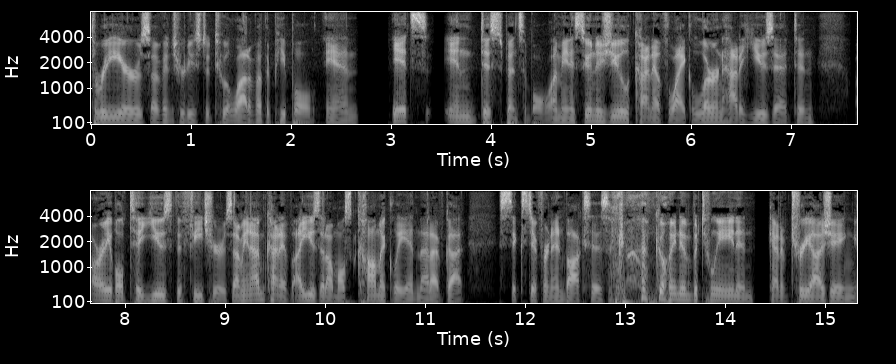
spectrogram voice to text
three years. I've introduced it to a lot of other people, and it's indispensable. I mean, as soon as you kind of like learn how to use it and are able to use the features. I mean, I'm kind of I use it almost comically in that I've got six different inboxes going in between and kind of triaging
